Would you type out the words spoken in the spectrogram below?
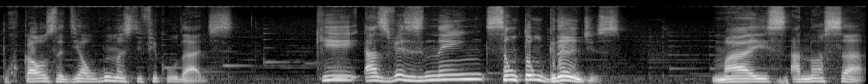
por causa de algumas dificuldades, que às vezes nem são tão grandes, mas a nossa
